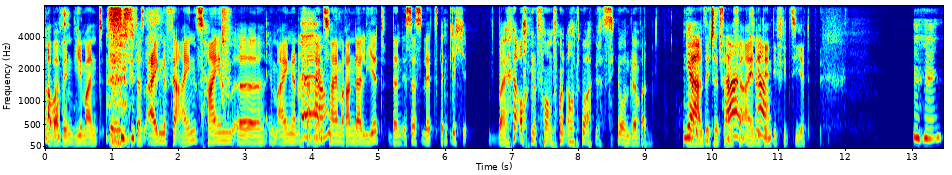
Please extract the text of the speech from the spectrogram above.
aber wenn jemand äh, das eigene Vereinsheim äh, im eigenen ja. Vereinsheim randaliert, dann ist das letztendlich auch eine Form von Autoaggression, wenn man, ja, wenn man sich total, mit seinem Verein klar. identifiziert. Mhm.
